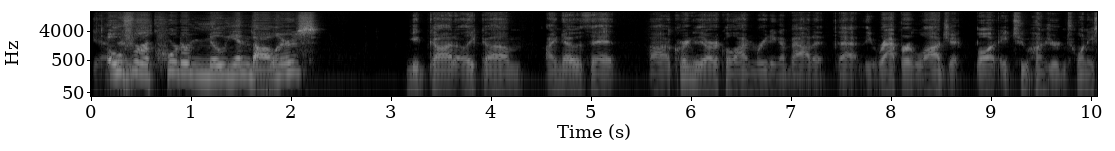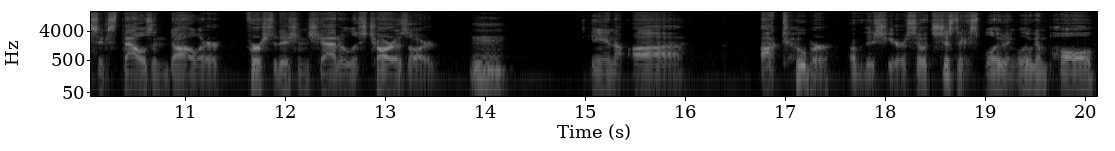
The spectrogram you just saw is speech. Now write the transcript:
Yeah. over a quarter million dollars? you got like um I know that uh, according to the article I'm reading about it that the rapper Logic bought a two hundred and twenty six thousand dollar first edition Shadowless Charizard Mm-hmm. in uh October of this year, so it's just exploding. Logan Paul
